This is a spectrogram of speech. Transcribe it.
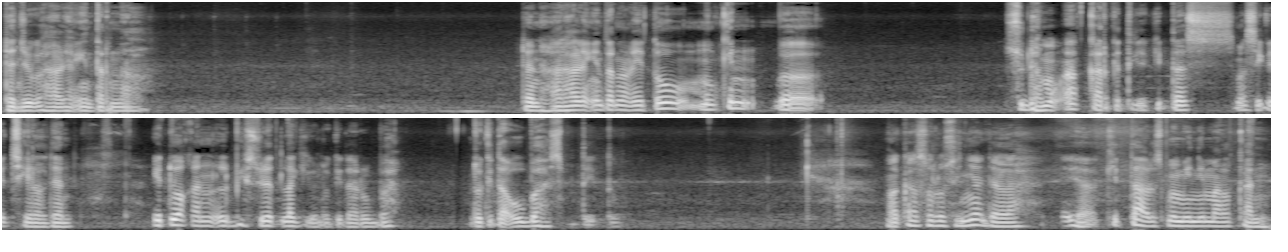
dan juga hal yang internal. Dan hal-hal yang internal itu mungkin uh, sudah mengakar ketika kita masih kecil dan itu akan lebih sulit lagi untuk kita rubah untuk kita ubah seperti itu. Maka solusinya adalah ya kita harus meminimalkan.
